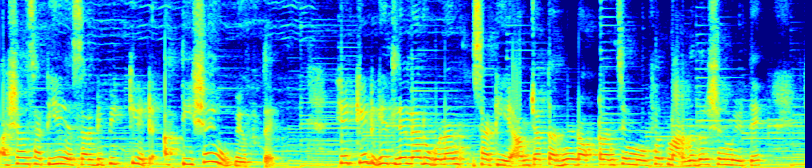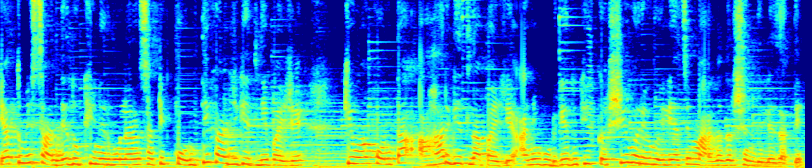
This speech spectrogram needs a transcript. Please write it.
अशांसाठी हे S R D P kit अतिशय उपयुक्त आहे. हे किट घेतलेल्या रुग्णांसाठी आमच्या तज्ज्ञ डॉक्टरांचे मोफत मार्गदर्शन मिळते. यात तुम्ही सांधेदुखी निर्मूलनासाठी कोणती काळजी घेतली पाहिजे किंवा कोणता आहार घेतला पाहिजे आणि गुडघेदुखी कशी बरी होईल याचे मार्गदर्शन दिले जाते.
